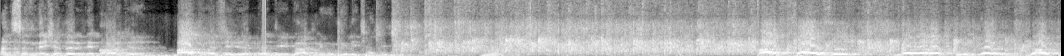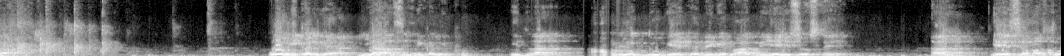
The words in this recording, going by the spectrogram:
आणि संदेशात आले ते भावाचे पाच वर्षाची रक्ताचे भाग निघून गेली छातीने मग पाँच साल गाठ वो निकल गया, यहाँ से निकल खून इतना हम लोग दुख ये करने के बाद भी यही सोचते हैं। हाँ? यही समजतो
